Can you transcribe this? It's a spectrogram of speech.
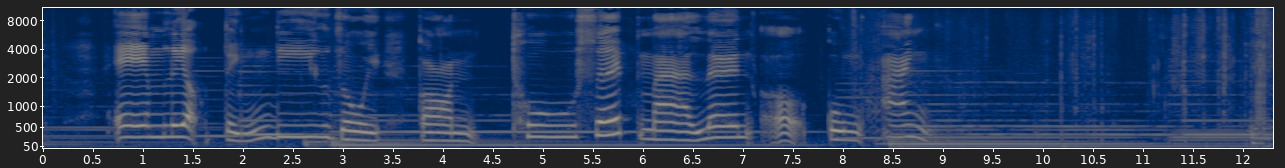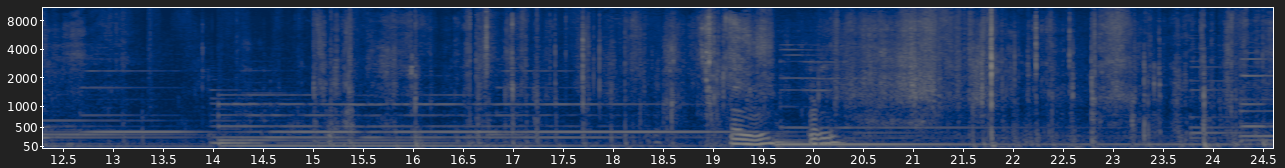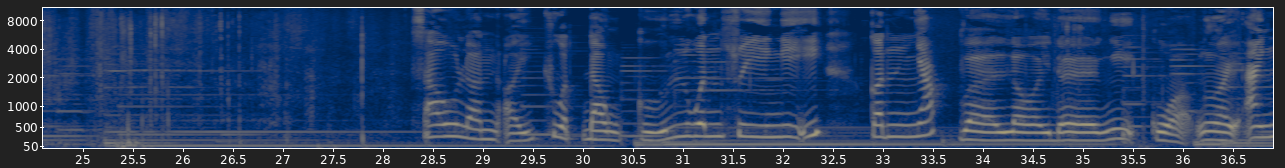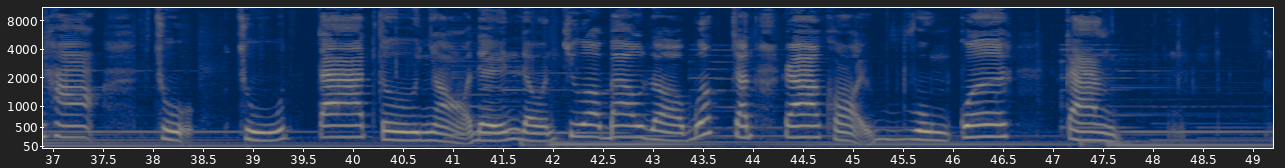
em liệu tính đi rồi còn thu xếp mà lên ở cùng anh Đây nữa. Lần ấy chuột đồng cứ luôn suy nghĩ, cân nhắc về lời đề nghị của người anh họ. Chú chú ta từ nhỏ đến lớn chưa bao giờ bước chân ra khỏi vùng quê. Càng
